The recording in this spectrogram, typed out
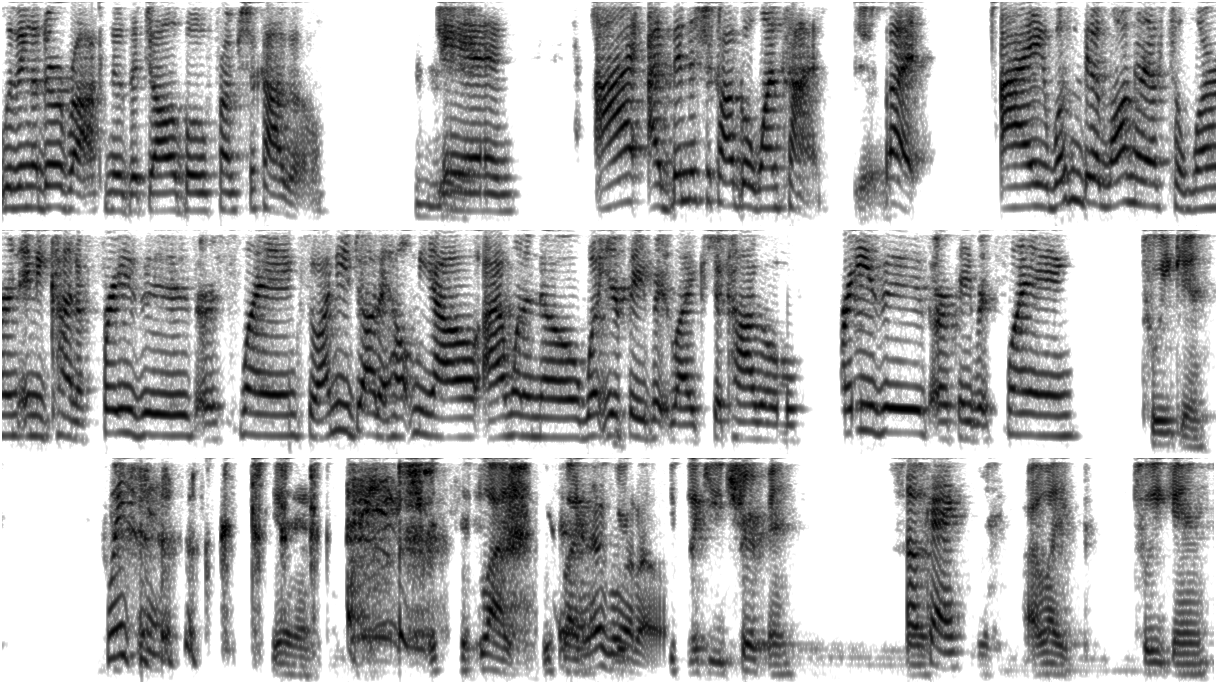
living under a rock knows that y'all both from Chicago. And I I've been to Chicago one time, Yeah. but I wasn't there long enough to learn any kind of phrases or slang. So I need y'all to help me out. I want to know what your favorite like Chicago phrases or favorite slang. Tweaking. Tweaking. Yeah. It- it's like it's Yeah, like that's you're- what up. it's like you tripping. So okay. I like tweaking.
